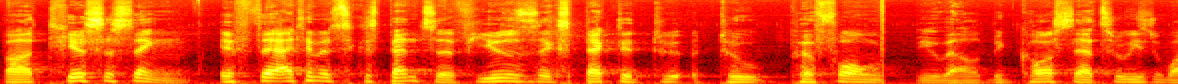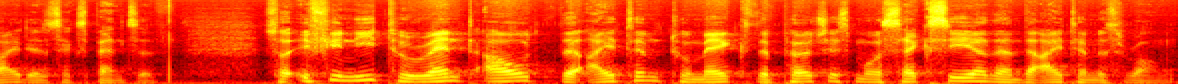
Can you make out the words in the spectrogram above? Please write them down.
But here's the thing: if the item is expensive, users expect it to, to perform really well because that's the reason why it is expensive. So if you need to rent out the item to make the purchase more sexier, then the item is wrong.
